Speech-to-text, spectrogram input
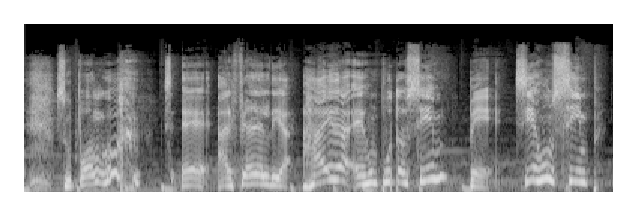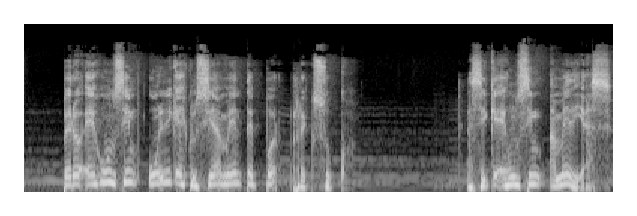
supongo. Eh, al final del día, Haida es un puto simp, sí es un simp, pero es un simp única y exclusivamente por Retsuko. Así que es un simp a medias.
